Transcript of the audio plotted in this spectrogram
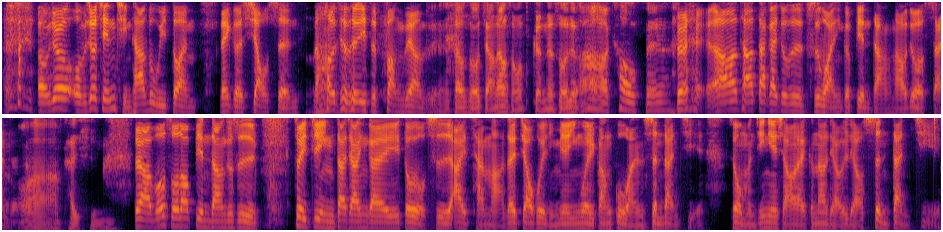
我们就我们就先请他录一段那个笑声，然后就是一直放这样子。对，到时候讲到什么梗的时候就啊靠背啊，对，然后他大概就是吃完一个便当，然后就闪人了。哇，开心。对啊，不过说到便当，就是最近大家应该都有吃爱餐嘛，在教会里面，因为刚过完圣诞节，所以我们今天想要来跟他聊一聊圣诞节。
